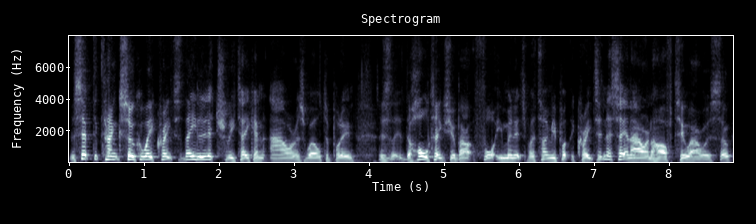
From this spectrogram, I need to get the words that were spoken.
The septic tank soak away crates, they literally take an hour as well to put in. The hole takes you about 40 minutes by the time you put the crates in. Let's say an hour and a half, two hours. So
